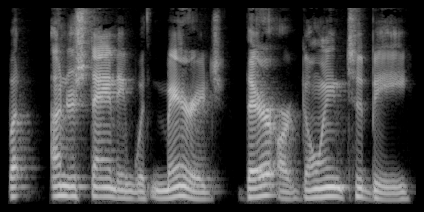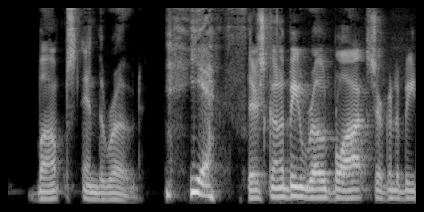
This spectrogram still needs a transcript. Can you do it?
But understanding with marriage, there are going to be bumps in the road. Yes. There's going to be roadblocks. There are going to be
